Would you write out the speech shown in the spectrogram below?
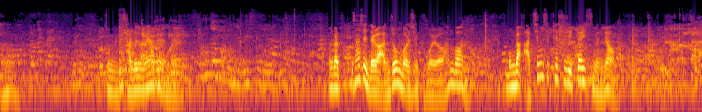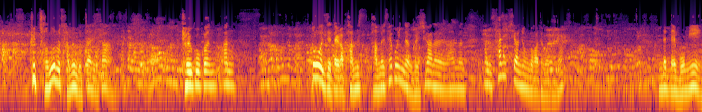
어. 좀 자주 좀 해야 되는데. 그러니까 사실 내가 안 좋은 버릇이 그거예요. 한번 뭔가 아침 스케줄이 껴있으면요. 그 전후로 잠을 못 자니까 결국은 한 또 이제 내가 밤, 밤을 새고 있는 그 시간을 하면 한 40시간 정도가 되거든요. 근데 내 몸이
